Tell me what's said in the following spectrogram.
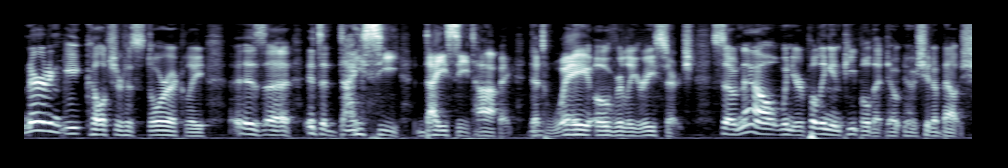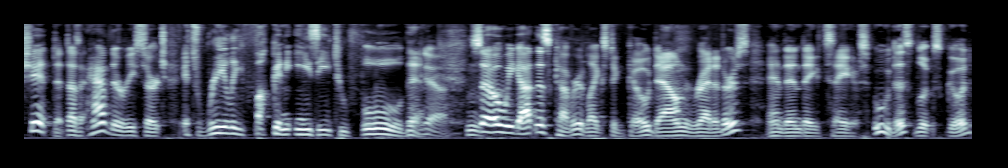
nerd and geek culture historically is a it's a dicey, dicey topic that's way overly researched. So now when you're pulling in people that don't know shit about shit that doesn't have their research, it's really fucking easy to fool them. Yeah. So we got this covered, likes to go down Redditors, and then they say, ooh, this looks good.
